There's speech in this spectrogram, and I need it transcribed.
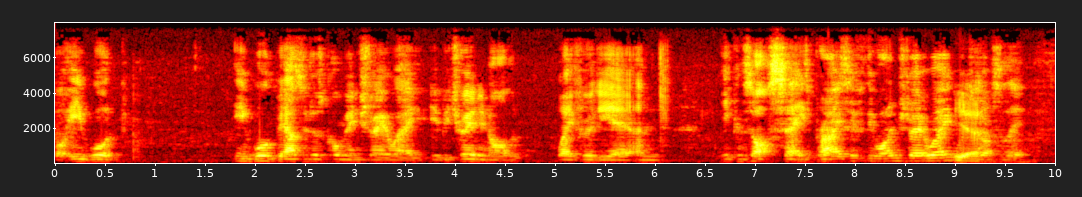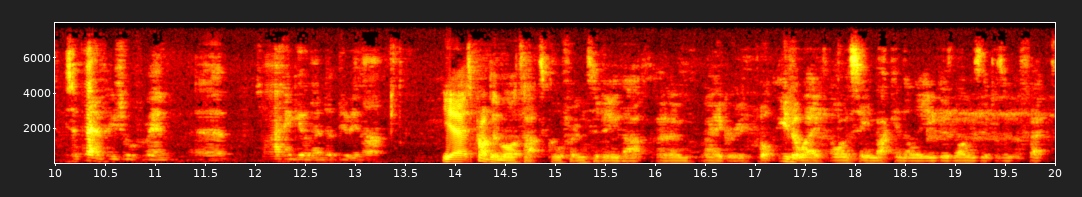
but he would he would be able to just come in straight away. He'd be training all the way through the year, and he can sort of set his price if they want him straight away. Yeah. obviously it's a beneficial for him. Uh, so I think he'll end up doing that. Yeah, it's probably more tactical for him to do that. Um, I agree. But either way, I want to see him back in the league as long as it doesn't affect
